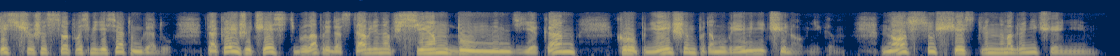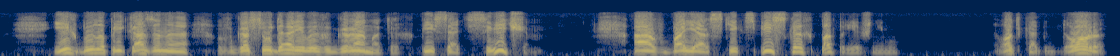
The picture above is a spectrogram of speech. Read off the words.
1680 году такая же честь была предоставлена всем думным дьякам, крупнейшим по тому времени чиновникам, но с существенным ограничением. Их было приказано в государевых грамотах писать свичем, а в боярских списках по-прежнему. Вот как дорог,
